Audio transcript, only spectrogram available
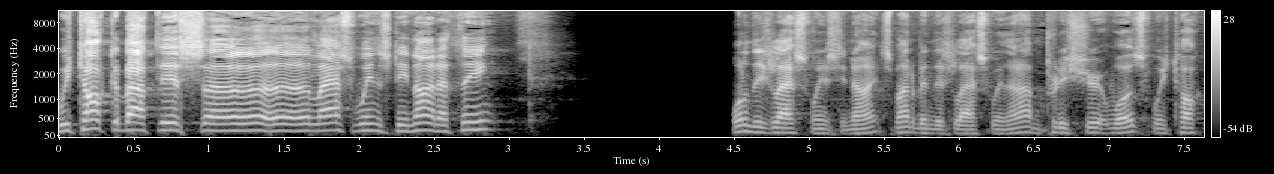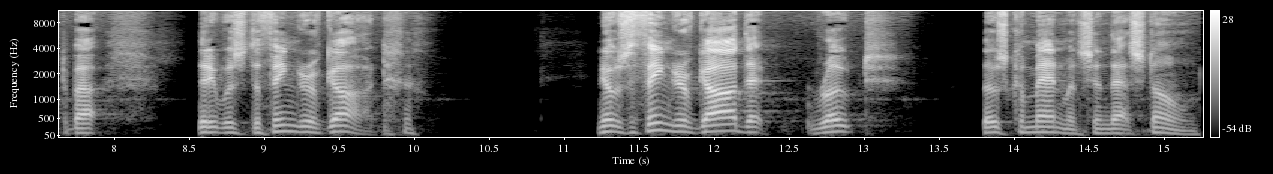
we talked about this uh, last Wednesday night, I think one of these last Wednesday nights, might have been this last Wednesday night, I'm pretty sure it was, we talked about that it was the finger of God. it was the finger of God that wrote those commandments in that stone.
